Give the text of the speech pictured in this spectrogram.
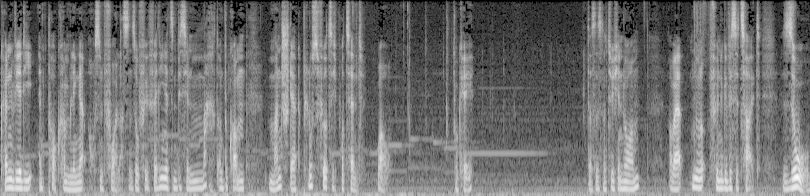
können wir die Emporkömmlinge außen vor lassen. So, wir verlieren jetzt ein bisschen Macht und bekommen Mannstärke plus 40 Prozent. Wow. Okay. Das ist natürlich enorm, aber nur für eine gewisse Zeit. So,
